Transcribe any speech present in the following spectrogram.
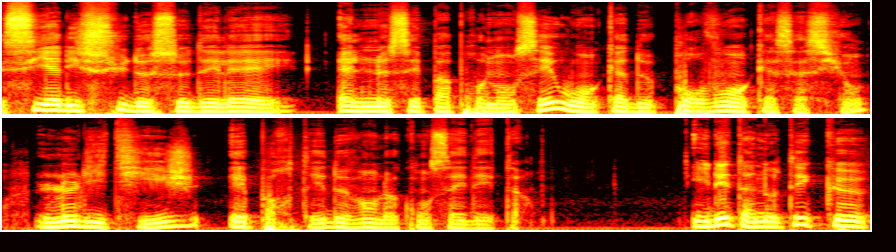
Si à l'issue de ce délai elle ne s'est pas prononcée ou en cas de pourvoi en cassation, le litige est porté devant le Conseil d'État. Il est à noter que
